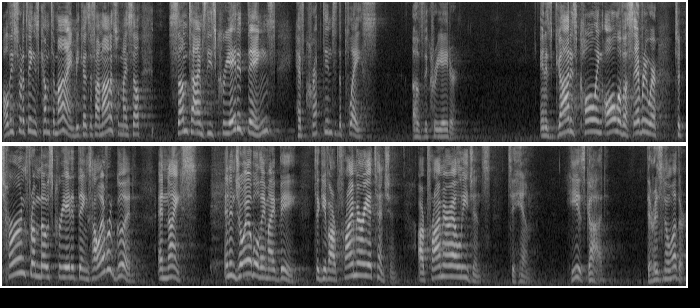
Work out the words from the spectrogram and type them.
all these sort of things come to mind because if I'm honest with myself, sometimes these created things have crept into the place of the Creator. And as God is calling all of us everywhere to turn from those created things, however good and nice and enjoyable they might be, to give our primary attention, our primary allegiance to Him. He is God. There is no other.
